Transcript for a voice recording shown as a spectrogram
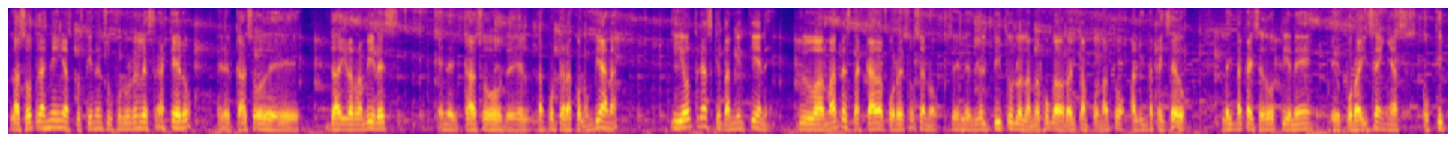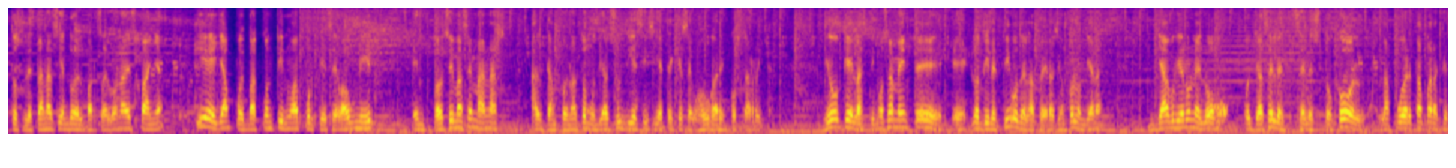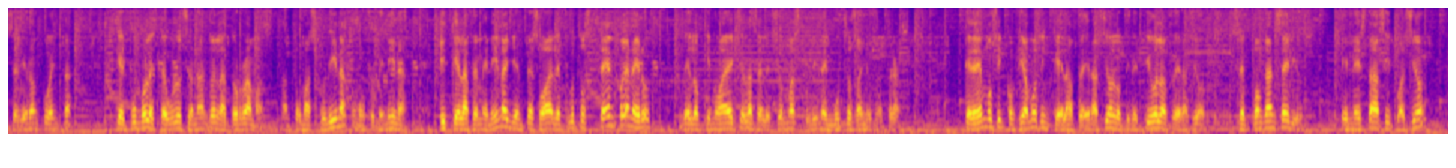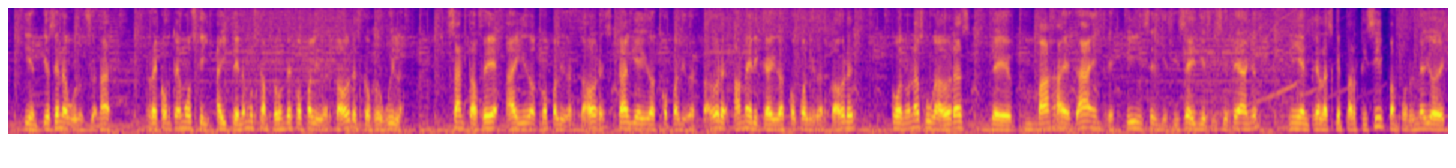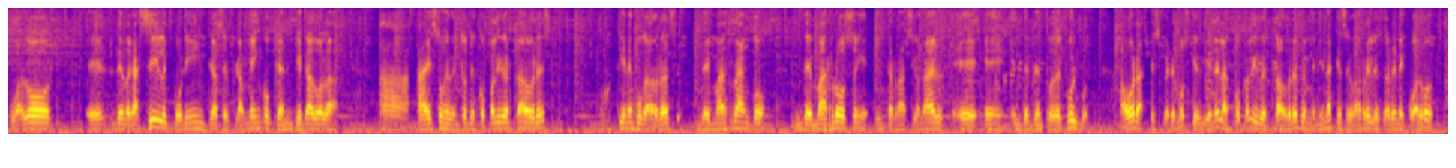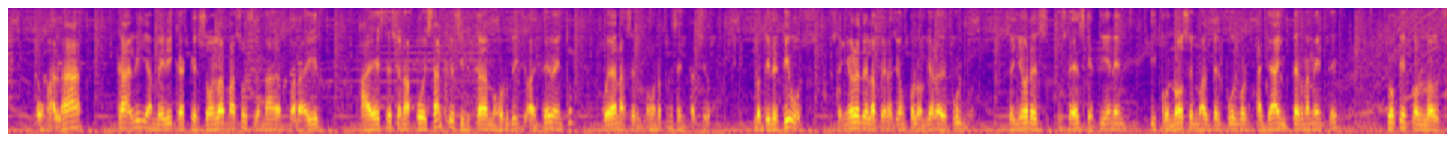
Las otras niñas pues tienen su fútbol en el extranjero, en el caso de Yaira Ramírez, en el caso de la portera colombiana, y otras que también tiene. La más destacada, por eso se, le dio el título de la mejor jugadora del campeonato a Linda Caicedo, Leida Caicedo tiene eh, por ahí señas, coquitos le están haciendo del Barcelona de España y ella pues va a continuar porque se va a unir en próximas semanas al Campeonato Mundial Sub-17 que se va a jugar en Costa Rica. Digo que lastimosamente eh, los directivos de la Federación Colombiana ya abrieron el ojo o ya se les, se les tocó la puerta para que se dieran cuenta que el fútbol está evolucionando en las dos ramas, tanto masculina como femenina y que la femenina ya empezó a darle frutos tempraneros de lo que no ha hecho la selección masculina en muchos años atrás. Queremos y confiamos en que la federación, los directivos de la federación, se pongan serios en esta situación y empiecen a evolucionar. Recordemos que ahí tenemos campeón de Copa Libertadores, que fue Huila. Santa Fe ha ido a Copa Libertadores, Cali ha ido a Copa Libertadores, América ha ido a Copa Libertadores, con unas jugadoras de baja edad, entre 15, 16, 17 años, mientras las que participan por el medio de Ecuador, eh, de Brasil, Corinthians, el Flamengo, que han llegado a, la, a, estos eventos de Copa Libertadores, tienen jugadoras de más rango, de más roce internacional eh, eh, dentro del fútbol. Ahora, esperemos que viene la Copa Libertadores femenina que se va a realizar en Ecuador. Ojalá Cali y América, que son las más opcionadas para ir a este o están clasificadas, mejor dicho, a este evento, puedan hacer una presentación. Los directivos, señores de la Federación Colombiana de Fútbol, señores, ustedes que tienen y conocen más del fútbol allá internamente, toquen con los,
